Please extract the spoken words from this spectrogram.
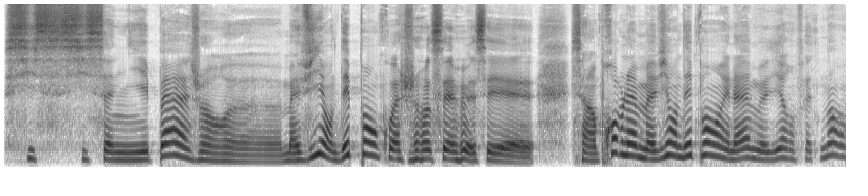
si si ça n'y est pas genre euh, ma vie en dépend quoi genre c'est c'est c'est un problème ma vie en dépend et là me dire en fait non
